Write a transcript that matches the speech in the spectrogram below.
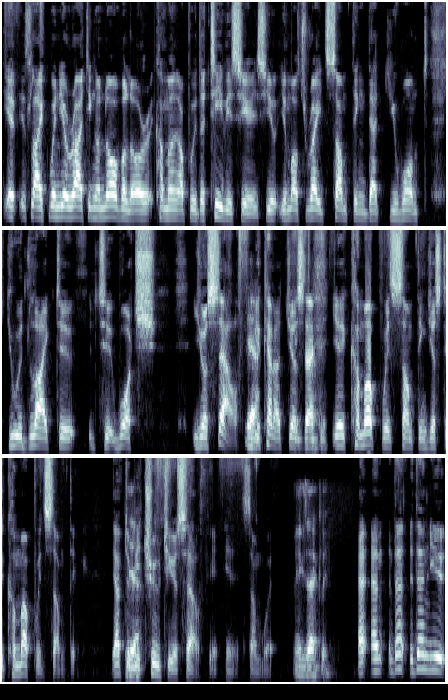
It's like when you're writing a novel or coming up with a TV series, you, you must write something that you want, you would like to to watch yourself. Yeah, you cannot just exactly. you come up with something just to come up with something. You have to yeah. be true to yourself in, in some way. Exactly and then, then you,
